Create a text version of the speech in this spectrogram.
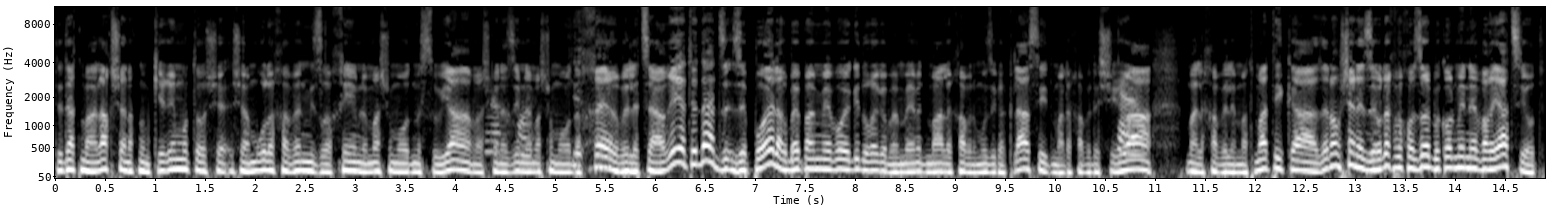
את יודעת, מהלך שאנחנו מכירים אותו, ש- שאמור לכוון מזרחים למשהו מאוד מסוים, אשכנזים נכון. למשהו מאוד כן. אחר, ולצערי, את יודעת, זה, זה פועל, הרבה פעמים יבואו, יגידו, רגע, באמת, מה לך ולמוזיקה קלאסית, מה לך ולשירה, מה לך ולמתמטיקה, זה לא משנה, זה הולך וחוזר בכל מיני וריאציות.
